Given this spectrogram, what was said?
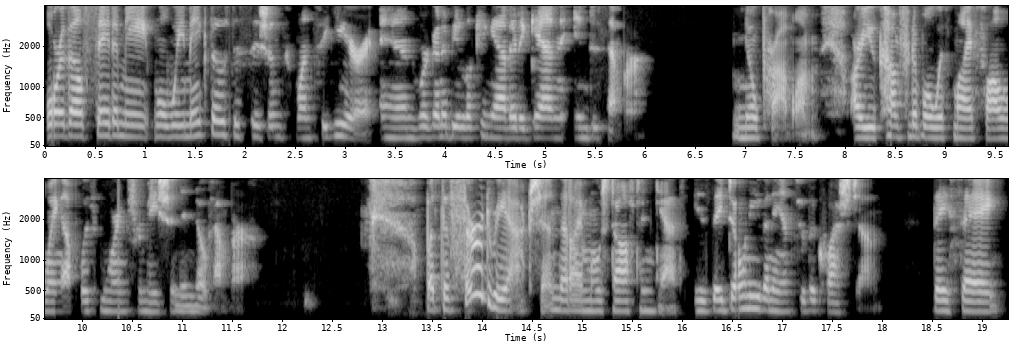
Or they'll say to me, Well, we make those decisions once a year and we're going to be looking at it again in December. No problem. Are you comfortable with my following up with more information in November? But the third reaction that I most often get is they don't even answer the question. They say,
